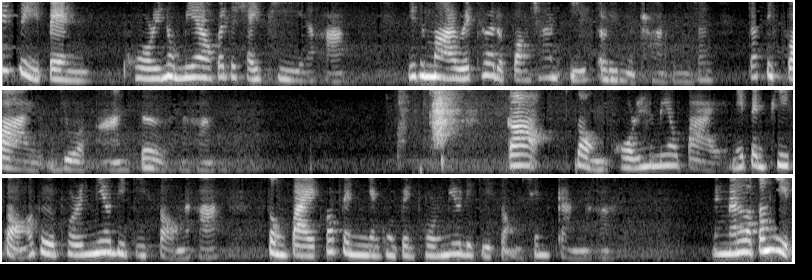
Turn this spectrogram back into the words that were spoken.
ที่สี่เป็น polynomial ก็จะใช้ p นะคะ determine whether the function is a linear transformation justify your answer นะคะ ก็ส่ง polynomial ไป นี่เป็น p 2ก็คือ polynomial degree 2นะคะ ส่งไปก็เป็นยังคงเป็น polynomial degree 2เช่นกันนะคะ ดังนั้นเราต้องหยิบ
